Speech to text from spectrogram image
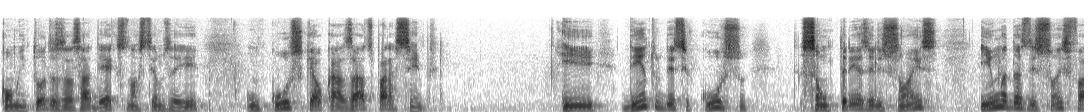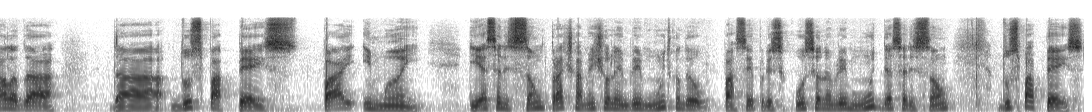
como em todas as ADECs, nós temos aí um curso que é o Casados para Sempre. E dentro desse curso são 13 lições e uma das lições fala da, da, dos papéis pai e mãe. E essa lição, praticamente eu lembrei muito, quando eu passei por esse curso, eu lembrei muito dessa lição dos papéis.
